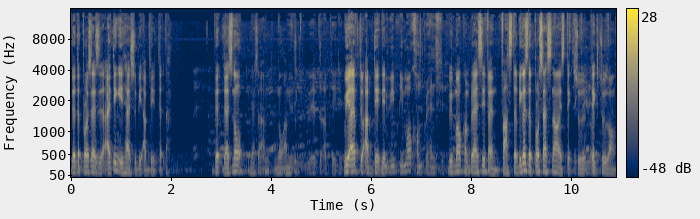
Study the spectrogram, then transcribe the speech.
The, the process, I think it has to be updated. There's no, there's um, no update. We have to update it. We have to update it, be, be more comprehensive. be more comprehensive and faster because the process now is take too, takes too long.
